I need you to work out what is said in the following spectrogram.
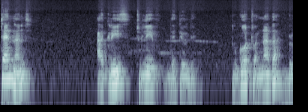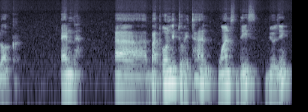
tenant agrees to leave the building to go to another block and uh, but only to return once this building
